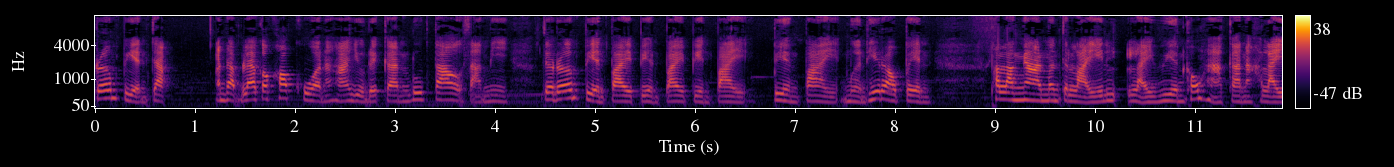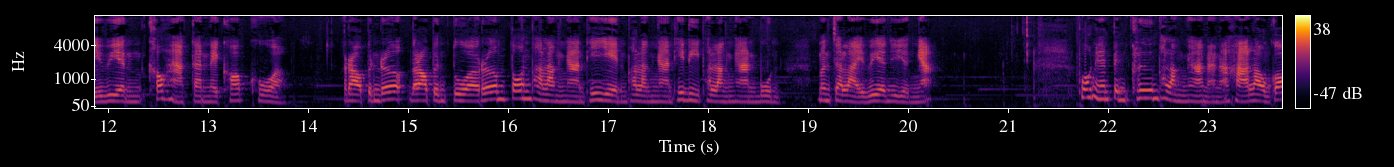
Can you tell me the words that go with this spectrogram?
เริ่มเปลี่ยนจาก อันดับแรกก็ครอบครัวนะคะ อยู่ด้วยกันลูกเต้าสามี จะเริ่มเปลี่ยนไปเปลี่ยนไปเปลี่ยนไป เปลี่ยนไปเหมือนที่เราเป็น พลังงานมันจะไหลไหลเวียนเข้าหากันนะคะไหลเวียนเข้าหากันในครอบครัว เราเป็นเริ่มเราเป็นตัวเริ่มต้นพลังงานที่เย็นพลังงานที่ดีพลังงานบุญ มันจะไหลเวียนอยู่อย่างเงี้ย พวกนี้เป็นคลื่นพลังงานอะนะคะ เราก็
